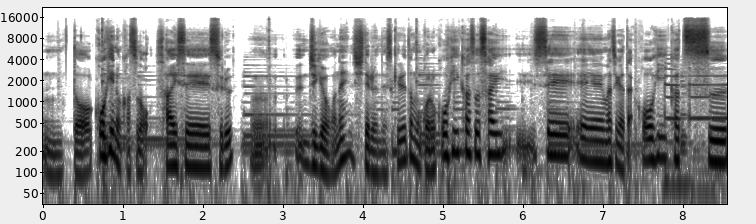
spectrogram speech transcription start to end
うんと、コーヒーのカスを再生する、うん、事業をね、してるんですけれども、このコーヒーカス再生、えー、間違えた、コーヒーカス、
